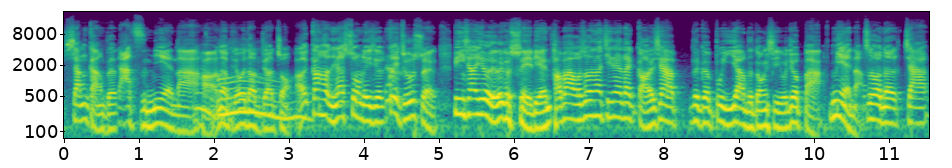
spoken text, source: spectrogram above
香港的鸭子面啊，哈、嗯，那比较味道比较重。而刚好人家送了一些桂竹笋，冰箱又有那个水莲，好吧，我说那今天来搞一下那个不一样的东西，我就把面啊之后呢加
